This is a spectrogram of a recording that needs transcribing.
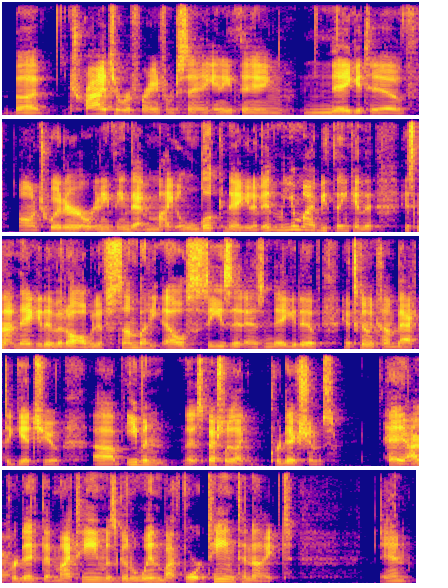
but try to refrain from saying anything negative on Twitter or anything that might look negative. It, you might be thinking that it's not negative at all, but if somebody else sees it as negative, it's going to come back to get you. Um, even, especially like predictions. Hey, I predict that my team is going to win by 14 tonight. And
